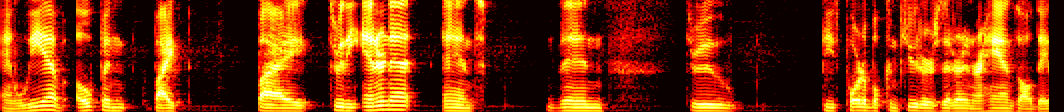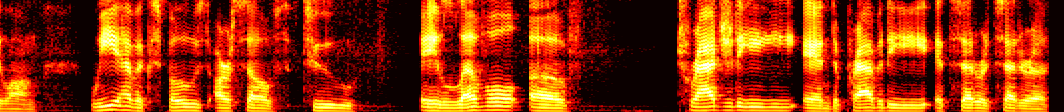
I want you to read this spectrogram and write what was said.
and we have opened by by through the internet and then through these portable computers that are in our hands all day long. We have exposed ourselves to a level of tragedy and depravity, et cetera, et cetera,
